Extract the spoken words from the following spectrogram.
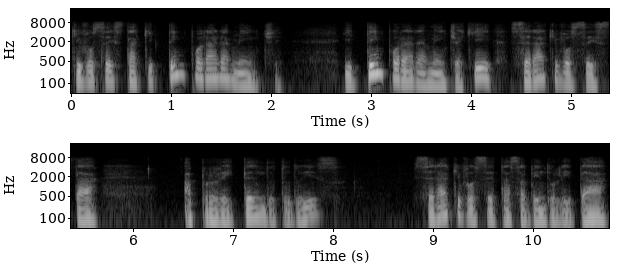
que você está aqui temporariamente. E temporariamente aqui, será que você está aproveitando tudo isso? Será que você está sabendo lidar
